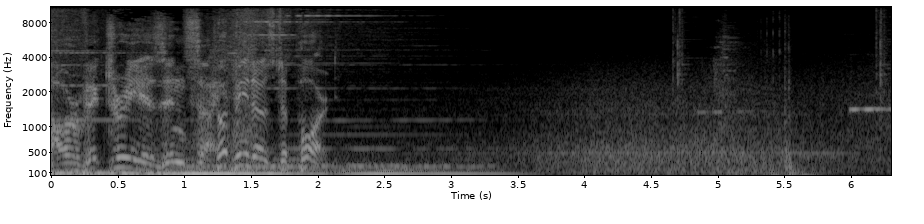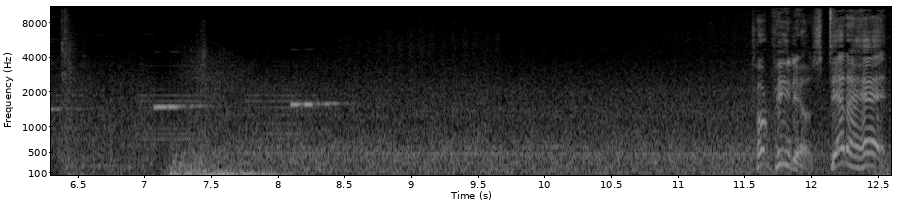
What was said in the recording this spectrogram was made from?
Our victory is in sight. Torpedoes to port. Torpedoes, dead ahead.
